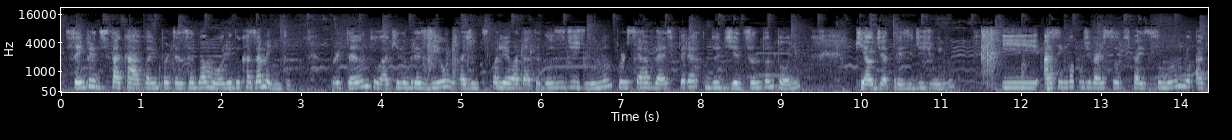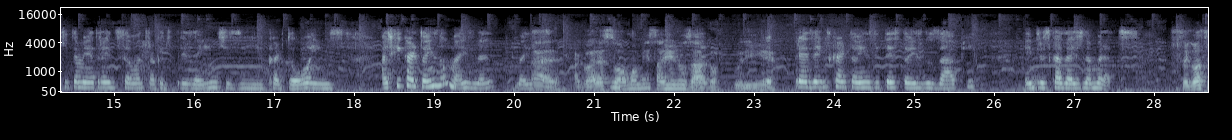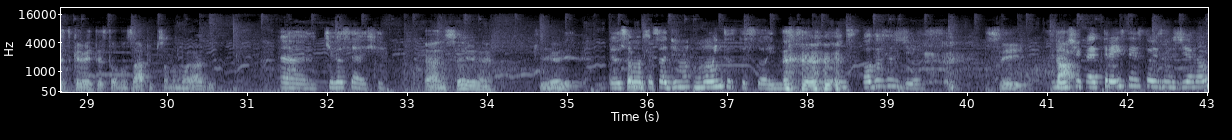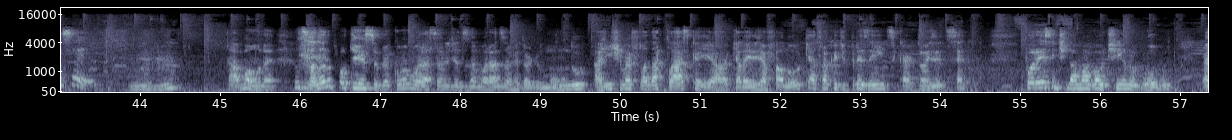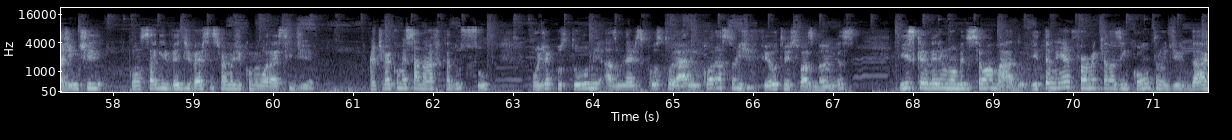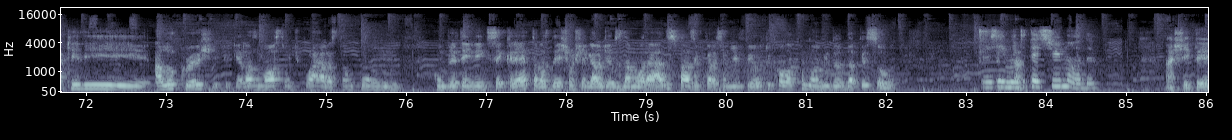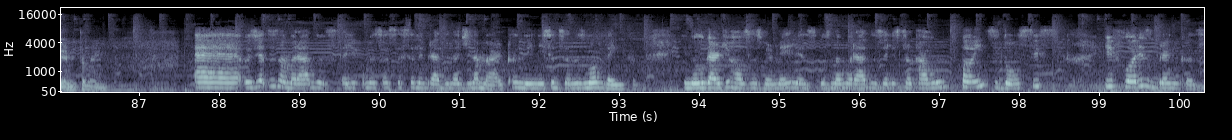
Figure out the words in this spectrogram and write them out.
sempre destacava a importância do amor e do casamento. Portanto, aqui no Brasil, a gente escolheu a data 12 de junho por ser a véspera do dia de Santo Antônio, que é o dia 13 de junho. E assim como em diversos outros países do mundo, aqui também é tradição a troca de presentes e cartões. Acho que cartões não mais, né? Mas... É, agora é só uma mensagem no zap, É. uma figurinha. Presentes, cartões e textões do zap entre os casais de namorados. Você gosta de escrever textão no zap pro seu namorado? Ah, o que você acha? Ah, não sei, né? Que aí... Eu sou Sabe uma pessoa de muitos textões. textões todos os dias. Sei. Se Tá. não tiver três textões no dia, não sou eu. Uhum. Tá bom, né? Falando um pouquinho sobre a comemoração do Dia dos Namorados ao redor do mundo, a gente vai falar da clássica e a, que ela já falou, que é a troca de presentes, cartões, etc. Porém, se a gente dá uma voltinha no globo, a gente consegue ver diversas formas de comemorar esse dia. A gente vai começar na África do Sul, onde é costume as mulheres costurarem corações de feltro em suas mangas e escreverem o nome do seu amado. E também a forma que elas encontram de dar aquele alô crush, porque elas mostram, tipo, ah, elas estão com, com um pretendente secreto, elas deixam chegar o dia dos namorados, fazem o coração de feltro e colocam o nome do- da pessoa. Eu achei muito texto e moda. Achei TM também. É, o Dia dos Namorados, ele começou a ser celebrado na Dinamarca no início dos anos 90. E no lugar de rosas vermelhas, os namorados eles trocavam pães doces e flores brancas.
